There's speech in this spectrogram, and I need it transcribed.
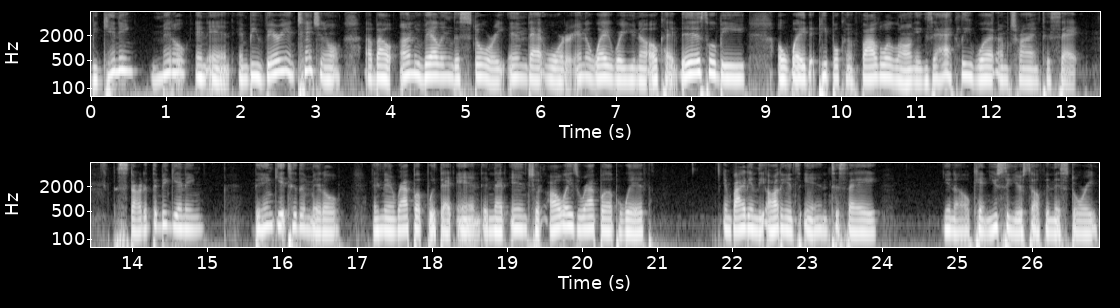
Beginning, middle, and end. And be very intentional about unveiling the story in that order in a way where you know, okay, this will be a way that people can follow along exactly what I'm trying to say. Start at the beginning, then get to the middle, and then wrap up with that end. And that end should always wrap up with inviting the audience in to say, you know, can you see yourself in this story?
